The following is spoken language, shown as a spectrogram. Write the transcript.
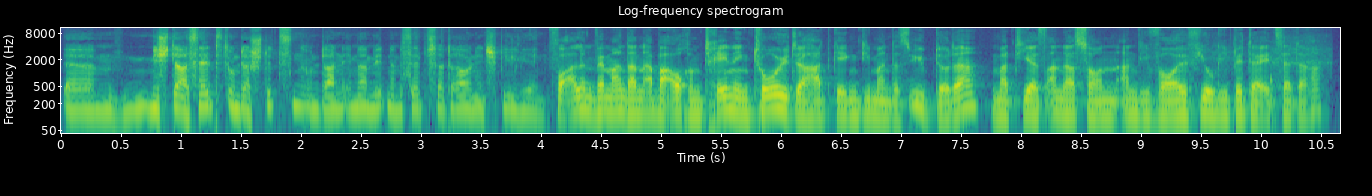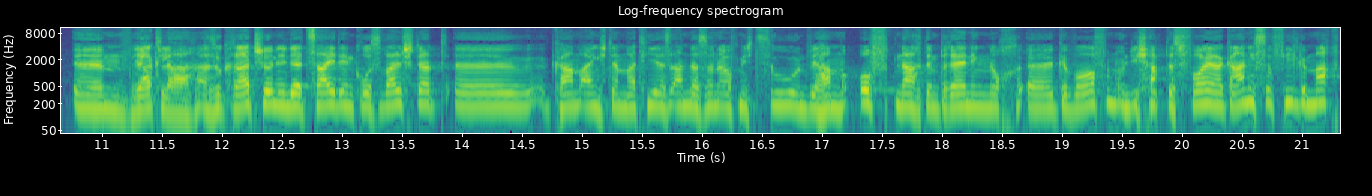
ähm, mich da selbst unterstützen und dann immer mit einem Selbstvertrauen ins Spiel gehen. Vor allem, wenn man dann aber auch im Training Torhüter hat, gegen die man das übt, oder? Matthias Andersson, Andy Wolf, Yogi Bitter etc. Ähm, ja klar, also gerade schon in der Zeit in Großwallstadt äh, kam eigentlich der Matthias Andersson auf mich zu und wir haben oft nach dem Training noch äh, geworfen und ich habe das vorher gar nicht so viel gemacht.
